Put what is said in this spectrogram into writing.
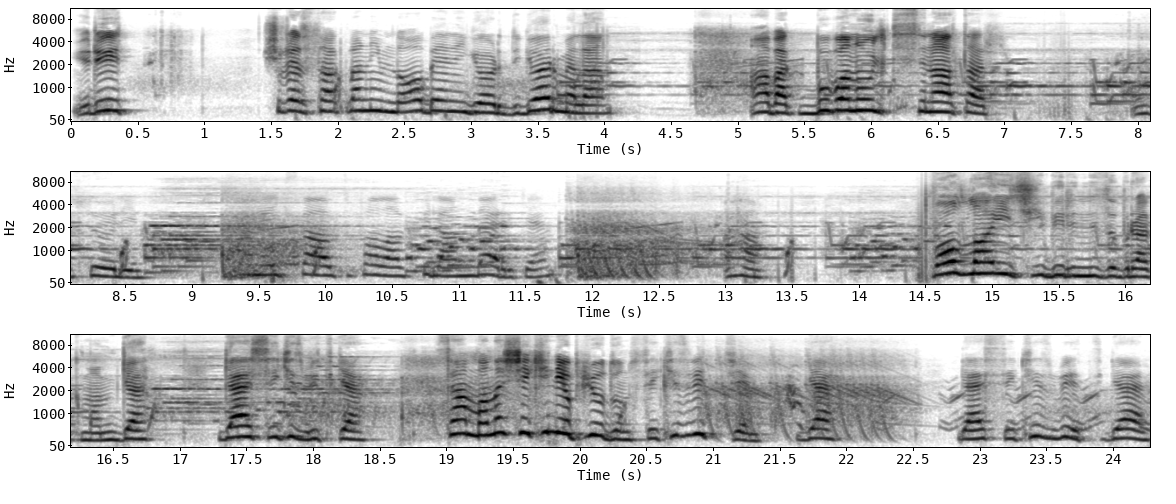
Yürü git. Şuraya saklanayım da o beni gördü. Görme lan. Aa bak bu bana ultisini atar. Onu söyleyeyim. Eksi altı falan filan derken. Aha. Vallahi hiç birinizi bırakmam. Gel. Gel 8 bit gel. Sen bana şekil yapıyordun. 8 bitcim. Gel. Gel 8 bit gel.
